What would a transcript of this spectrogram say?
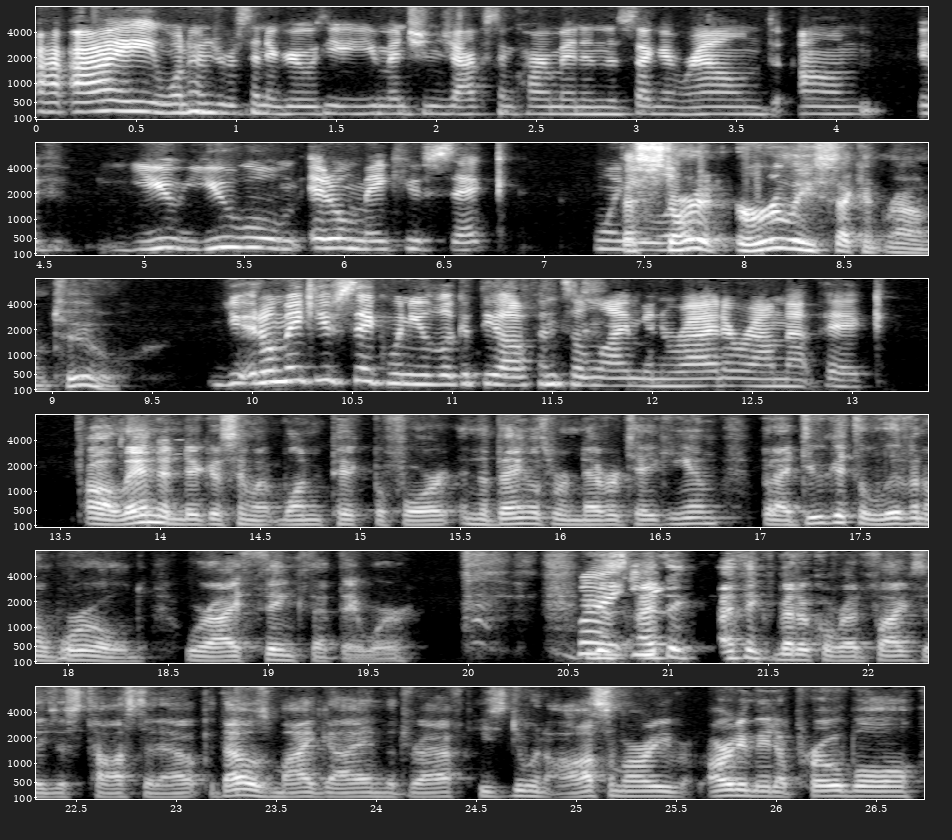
I 100% agree with you. You mentioned Jackson Carman in the second round. Um, if you you will, it'll make you sick when That you look- started early second round, too. you, it'll make you sick when you look at the offensive lineman right around that pick. Oh, Landon Dickerson went one pick before, and the Bengals were never taking him. But I do get to live in a world where I think that they were. But because I think I think medical red flags they just tossed it out. But that was my guy in the draft. He's doing awesome already. Already made a Pro Bowl.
